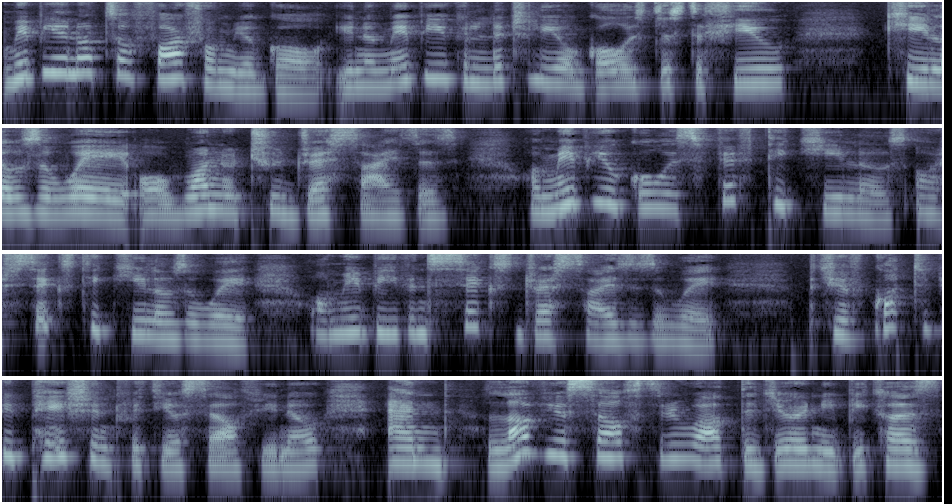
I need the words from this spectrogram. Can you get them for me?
maybe you're not so far from your goal. You know maybe you can literally your goal is just a few kilos away or one or two dress sizes. Or maybe your goal is 50 kilos or 60 kilos away or maybe even six dress sizes away. But you've got to be patient with yourself you know and love yourself throughout the journey because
